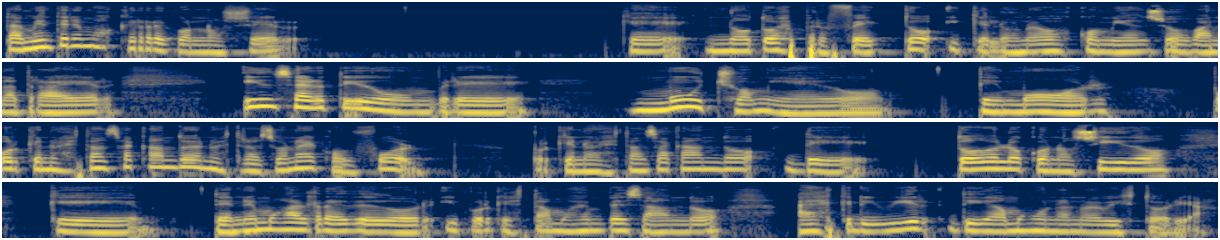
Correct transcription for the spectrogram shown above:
También tenemos que reconocer que no todo es perfecto y que los nuevos comienzos van a traer incertidumbre, mucho miedo, temor, porque nos están sacando de nuestra zona de confort, porque nos están sacando de todo lo conocido que tenemos alrededor y porque estamos empezando a escribir, digamos, una nueva historia.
